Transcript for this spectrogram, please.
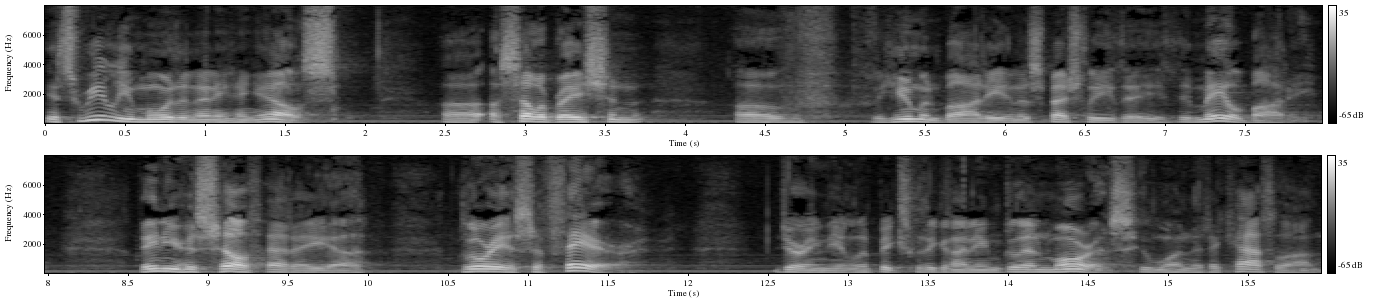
It's really more than anything else uh, a celebration of the human body and especially the, the male body. Leni herself had a uh, glorious affair during the Olympics with a guy named Glenn Morris, who won the decathlon,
